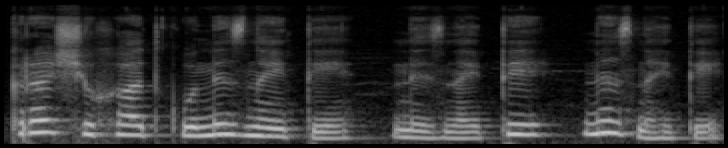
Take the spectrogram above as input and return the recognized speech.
кращу хатку не знайти, не знайти, не знайти.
